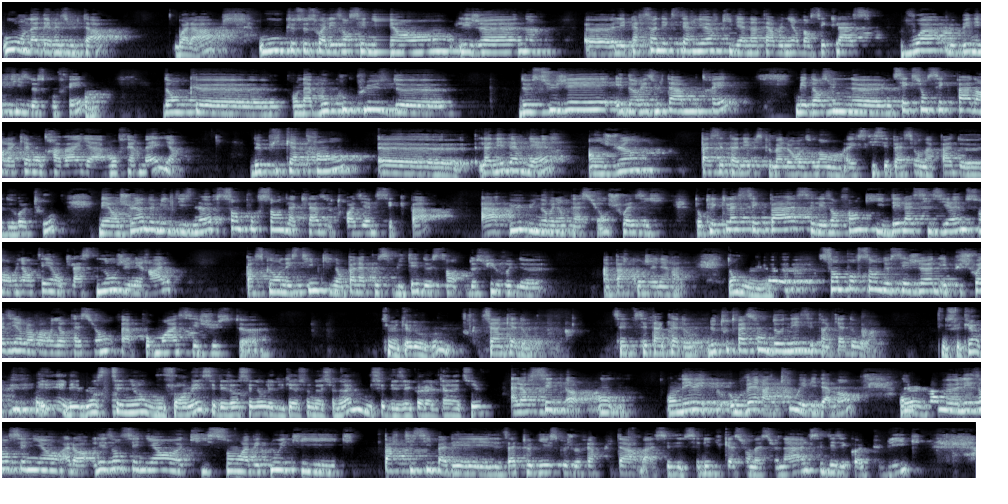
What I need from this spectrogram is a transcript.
où on a des résultats, voilà, ou que ce soit les enseignants, les jeunes, euh, les personnes extérieures qui viennent intervenir dans ces classes voient le bénéfice de ce qu'on fait. Donc, euh, on a beaucoup plus de, de sujets et de résultats à montrer. Mais dans une, une section SECPA dans laquelle on travaille à Montfermeil, depuis quatre ans, euh, l'année dernière, en juin, pas cette année parce que malheureusement avec ce qui s'est passé, on n'a pas de, de, retour, mais en juin 2019, 100% de la classe de troisième SECPA a eu une orientation choisie. Donc les classes SECPA, c'est les enfants qui dès la sixième sont orientés en classe non générale parce qu'on estime qu'ils n'ont pas la possibilité de, de suivre une, un parcours général. Donc, 100% de ces jeunes aient pu choisir leur orientation, pour moi, c'est juste. Euh, c'est un cadeau, quoi. C'est un cadeau. C'est un cadeau. De toute façon, donner, c'est un cadeau. Hein. C'est clair. Et, les enseignants que vous formez, c'est des enseignants de l'éducation nationale ou c'est des écoles alternatives? Alors, c'est on est ouvert à tout évidemment. On forme les enseignants. Alors les enseignants qui sont avec nous et qui, qui participent à des ateliers, ce que je veux faire plus tard, bah, c'est l'éducation nationale, c'est des écoles publiques.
